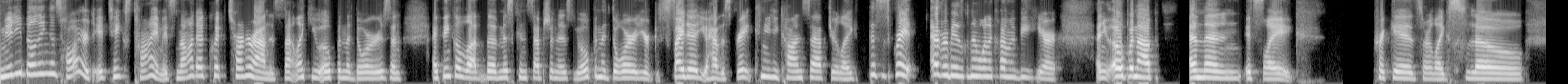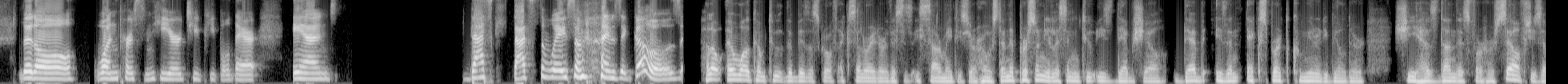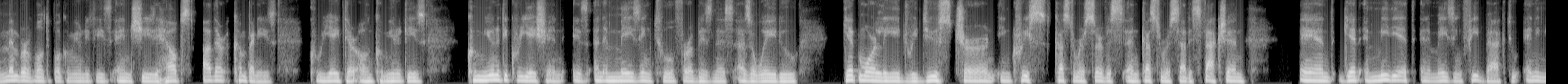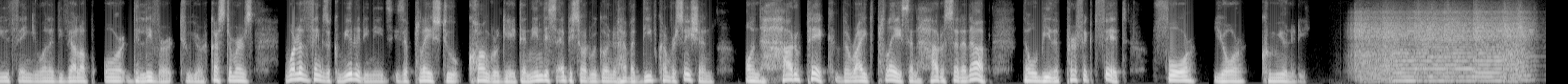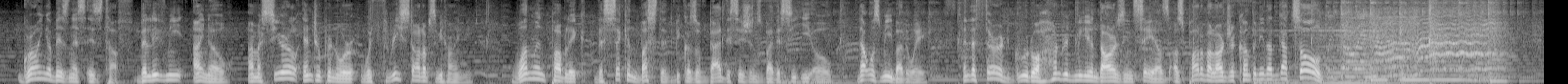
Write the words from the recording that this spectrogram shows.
community building is hard. It takes time. It's not a quick turnaround. It's not like you open the doors. And I think a lot the misconception is you open the door, you're excited, you have this great community concept. You're like, this is great. Everybody's going to want to come and be here. And you open up, and then it's like crickets or like slow little one person here, two people there. And that's that's the way sometimes it goes Hello and welcome to the Business Growth Accelerator. This is Isar Meitis, your host, and the person you're listening to is Deb Shell. Deb is an expert community builder. She has done this for herself. She's a member of multiple communities and she helps other companies create their own communities. Community creation is an amazing tool for a business as a way to get more lead, reduce churn, increase customer service and customer satisfaction and get immediate and amazing feedback to any new thing you want to develop or deliver to your customers. One of the things a community needs is a place to congregate. And in this episode, we're going to have a deep conversation on how to pick the right place and how to set it up that will be the perfect fit for your community. Growing a business is tough. Believe me, I know. I'm a serial entrepreneur with three startups behind me. One went public, the second busted because of bad decisions by the CEO. That was me, by the way. And the third grew to $100 million in sales as part of a larger company that got sold.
